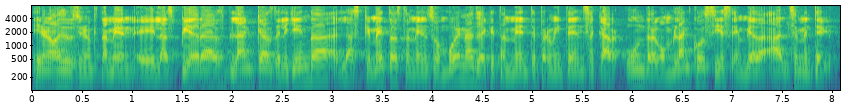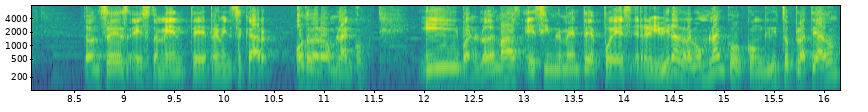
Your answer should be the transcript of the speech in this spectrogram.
Y no más eso, sino que también eh, las piedras blancas de leyenda, las que metas también son buenas, ya que también te permiten sacar un dragón blanco si es enviada al cementerio. Entonces eso también te permite sacar otro dragón blanco. Y bueno, lo demás es simplemente pues revivir al dragón blanco con grito plateado,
